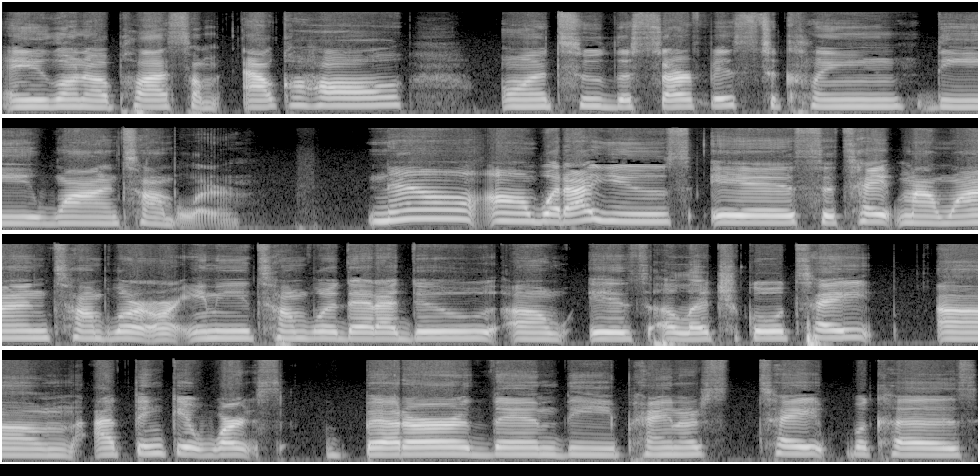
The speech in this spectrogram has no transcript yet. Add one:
And you're going to apply some alcohol onto the surface to clean the wine tumbler. Now, uh, what I use is to tape my wine tumbler or any tumbler that I do um, is electrical tape. Um, I think it works better than the painter's tape because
